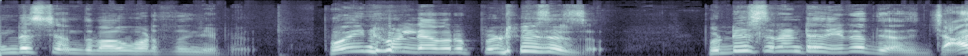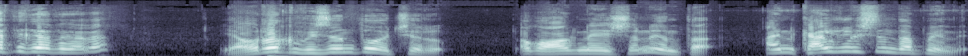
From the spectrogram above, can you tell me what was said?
ఇండస్ట్రీ అంత బాగుపడుతుందని చెప్పాను. పోయిన వాళ్ళు ఎవరు? ప్రొడ్యూసర్స్. ప్రొడ్యూసర్ అంటే ఇది అది జాతి కాదు కదా. ఎవరో ఒక విజన్తో వచ్చారు. ఒక ఆర్గనైజేషన్ ఇంత. ఆయన క్యాలిక్యులేషన్ తప్పింది.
